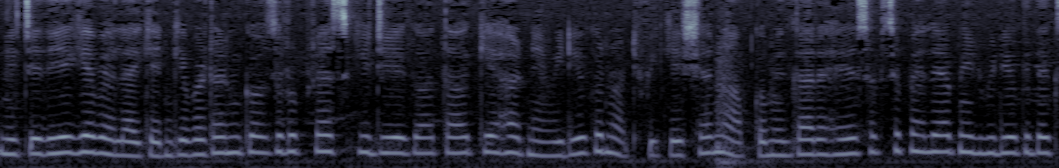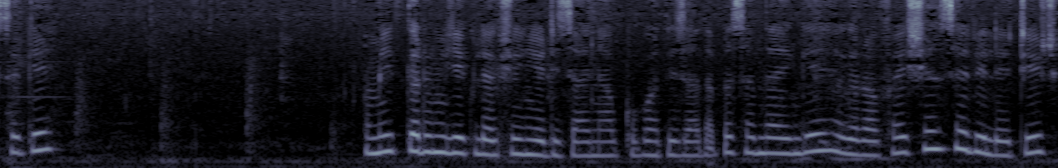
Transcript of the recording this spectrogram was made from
नीचे दिए गए बेल आइकन के बटन को ज़रूर प्रेस कीजिएगा, ताकि हर नई वीडियो का नोटिफिकेशन आपको मिलता रहे। सबसे पहले आप मेरी वीडियो को देख सकें। उम्मीद करूँगी ये कलेक्शन ये डिज़ाइन आपको बहुत ही ज़्यादा पसंद आएँगे। अगर आप फ़ैशन से रिलेटेड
